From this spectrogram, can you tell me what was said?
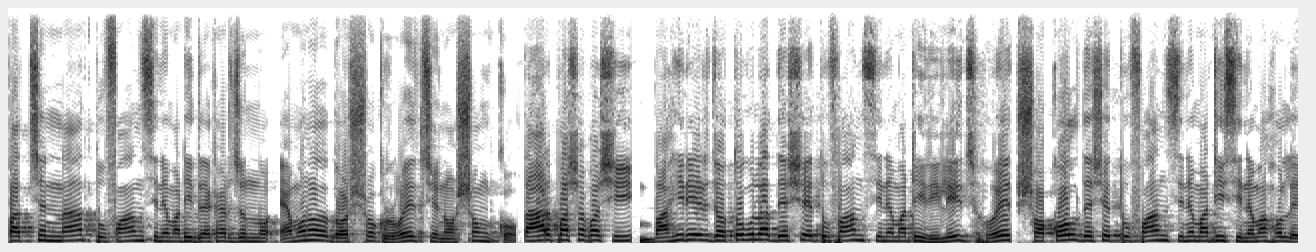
পাচ্ছেন না তুফান সিনেমাটি দেখার জন্য এমনও দর্শক রয়েছেন অসংখ্য। তার পাশাপাশি বাহিরের যতগুলা দেশে তুফান সিনেমাটি রিলিজ হয়ে সকল দেশে তুফান সিনেমাটি সিনেমা হলে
